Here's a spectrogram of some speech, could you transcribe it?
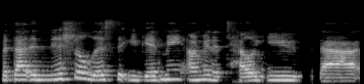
But that initial list that you give me, I'm going to tell you that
